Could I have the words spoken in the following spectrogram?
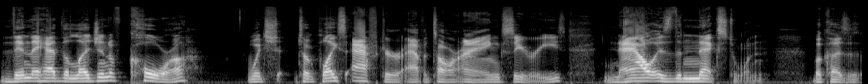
then they had the Legend of Korra, which took place after Avatar Aang series. Now is the next one because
